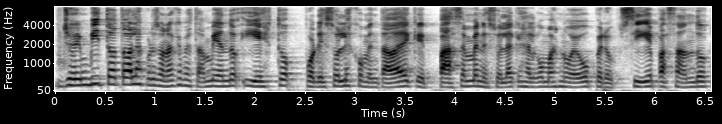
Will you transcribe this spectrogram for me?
yo invito a todas las personas que me están viendo, y esto por eso les comentaba de que pasa en Venezuela, que es algo más nuevo, pero sigue pasando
